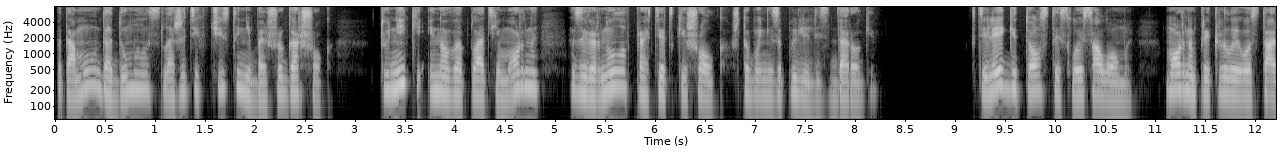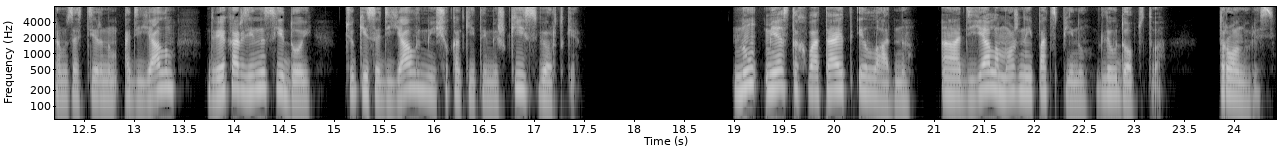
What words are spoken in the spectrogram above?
потому додумалась сложить их в чистый небольшой горшок. Туники и новое платье Морны завернула в простецкий шелк, чтобы не запылились в дороге. В телеге толстый слой соломы. Морна прикрыла его старым застиранным одеялом, две корзины с едой — тюки с одеялами, еще какие-то мешки и свертки. Ну, места хватает и ладно, а одеяло можно и под спину, для удобства. Тронулись.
